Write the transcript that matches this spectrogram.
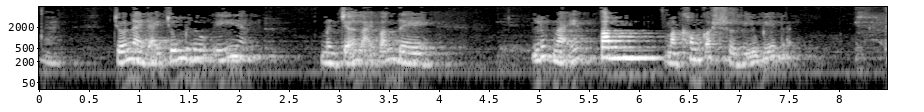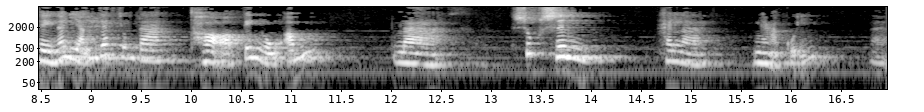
à, chỗ này đại chúng lưu ý nha mình trở lại vấn đề lúc nãy tâm mà không có sự hiểu biết thì nó dẫn dắt chúng ta thọ cái ngũ ấm là súc sinh hay là ngạ quỷ à.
